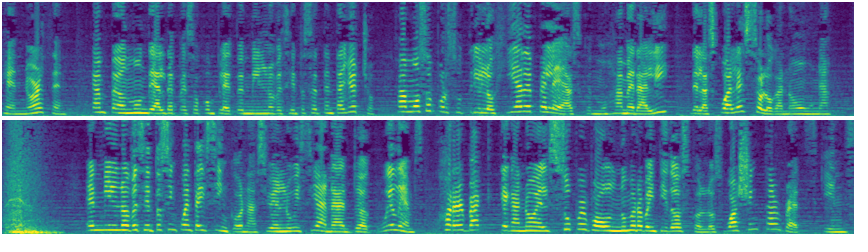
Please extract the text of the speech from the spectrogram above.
Ken Norton, campeón mundial de peso completo en 1978, famoso por su trilogía de peleas con Muhammad Ali, de las cuales solo ganó una. En 1955 nació en Luisiana Doug Williams, quarterback que ganó el Super Bowl número 22 con los Washington Redskins.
